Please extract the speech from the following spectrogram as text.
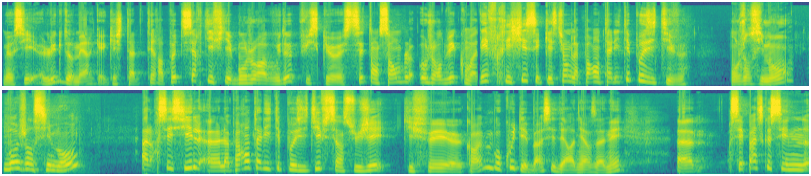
mais aussi Luc Domergue, gestalt thérapeute certifié. Bonjour à vous deux, puisque c'est ensemble aujourd'hui qu'on va défricher ces questions de la parentalité positive. Bonjour Simon. Bonjour Simon. Alors Cécile, euh, la parentalité positive, c'est un sujet qui fait euh, quand même beaucoup débat ces dernières années. Euh, c'est parce que c'est une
